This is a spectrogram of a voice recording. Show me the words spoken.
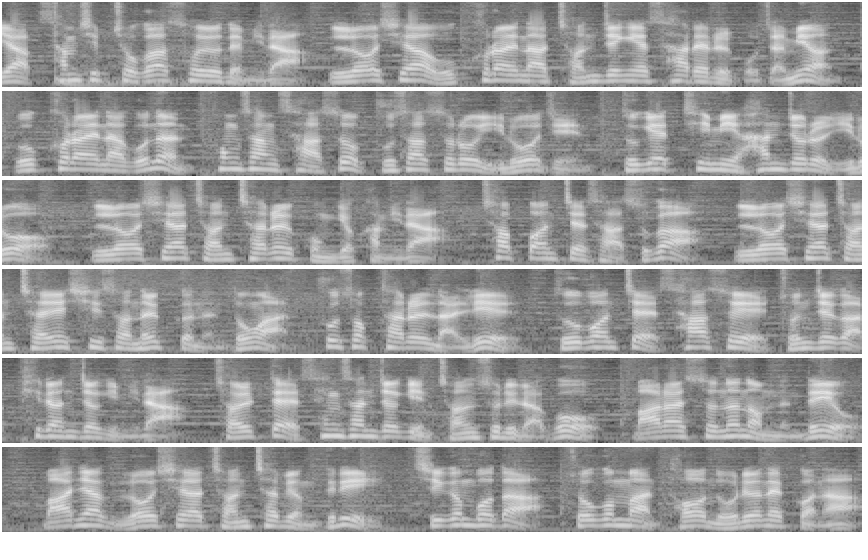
약 30초가 소요됩니다. 러시아 우크라이나 전쟁의 사례를 보자면 우크라이나군은 통상 사수 부사수로 이루어진 두 개 팀이 한 조를 이루어 러시아 전차를 공격합니다. 첫 번째 사수가 러시아 전차의 시선을 끄는 동안 후속타를 날릴 두 번째 사수의 존재가 필연적입니다. 절대 생산적인 전술이라고 말할 수는 없는데요. 만약 러시아 전차병들이 지금보다 조금만 더 노련했거나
